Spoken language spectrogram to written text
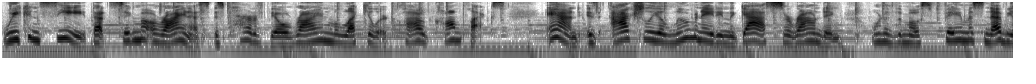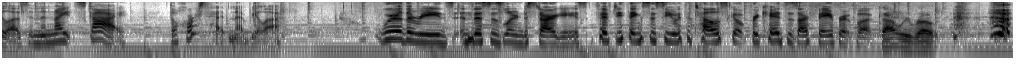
we can see that Sigma Orionis is part of the Orion Molecular Cloud Complex and is actually illuminating the gas surrounding one of the most famous nebulas in the night sky, the Horsehead Nebula. We're the Reeds, and this is Learn to Stargaze. 50 Things to See with the Telescope for Kids is our favorite book. That we wrote. Follow,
